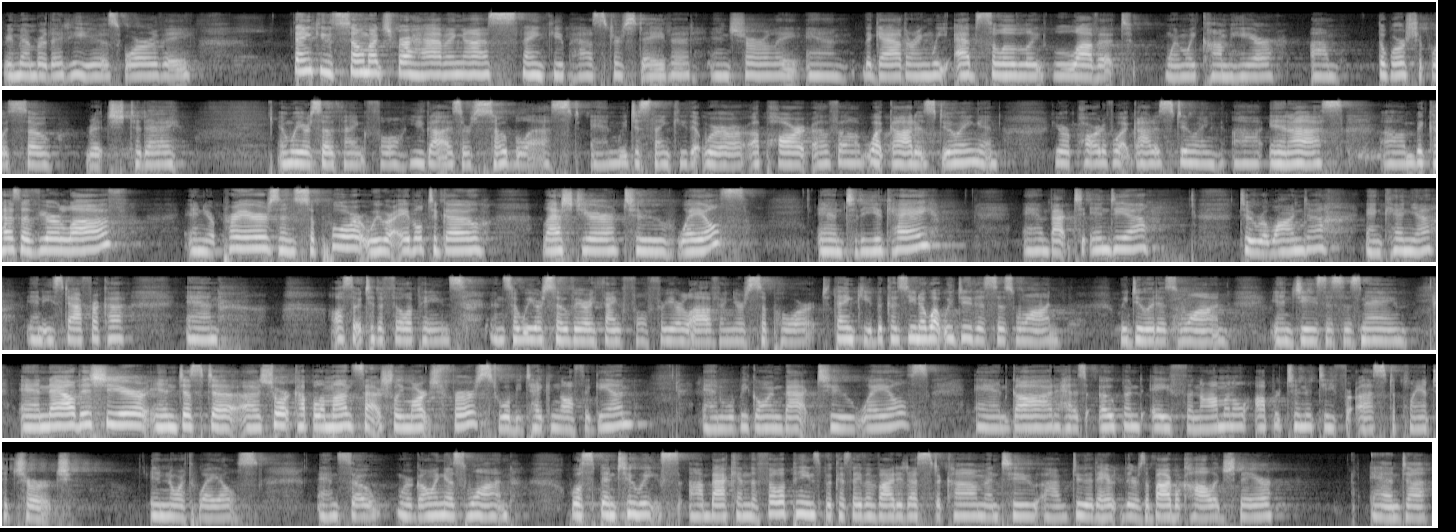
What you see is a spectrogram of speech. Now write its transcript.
remember that He is worthy. Thank you so much for having us. Thank you, Pastors David and Shirley, and the gathering. We absolutely love it when we come here. Um, the worship was so rich today. And we are so thankful. You guys are so blessed. And we just thank you that we're a part of uh, what God is doing, and you're a part of what God is doing uh, in us. Um, because of your love and your prayers and support, we were able to go last year to Wales and to the UK and back to India, to Rwanda and Kenya in East Africa, and also to the Philippines. And so we are so very thankful for your love and your support. Thank you, because you know what? We do this as one. We do it as one in Jesus' name. And now, this year, in just a, a short couple of months, actually, March 1st, we'll be taking off again. and we'll be going back to Wales. And God has opened a phenomenal opportunity for us to plant a church in North Wales. And so we're going as one. We'll spend two weeks um, back in the Philippines because they've invited us to come and to um, do it. There's a Bible college there. And uh,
